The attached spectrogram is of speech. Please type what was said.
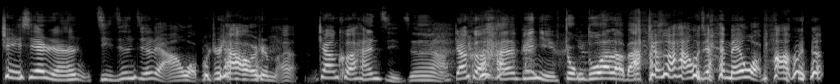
这些人几斤几两，我不知道什么。张可涵几斤啊？张可涵比你重 多了吧？张可涵我觉得还没我胖呢。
